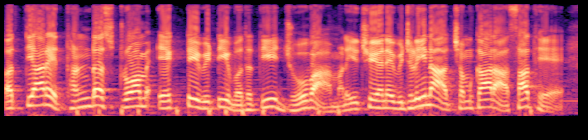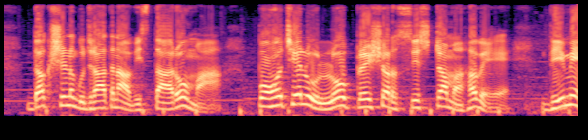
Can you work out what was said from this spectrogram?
અત્યારે થંડરસ્ટ્રોમ એક્ટિવિટી વધતી જોવા મળી છે અને વીજળીના ચમકારા સાથે દક્ષિણ ગુજરાતના વિસ્તારોમાં પહોંચેલું લો પ્રેશર સિસ્ટમ હવે ધીમે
